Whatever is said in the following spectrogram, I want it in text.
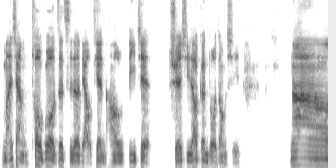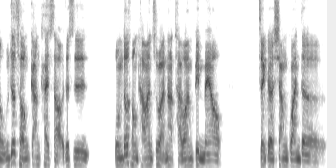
蛮想透过这次的聊天，然后理解、学习到更多东西。那我们就从刚开始，就是我们都从台湾出来，那台湾并没有这个相关的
